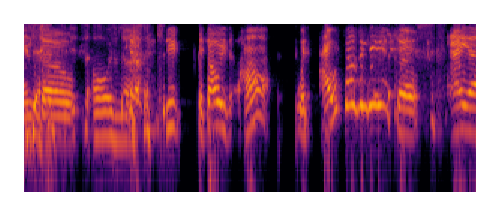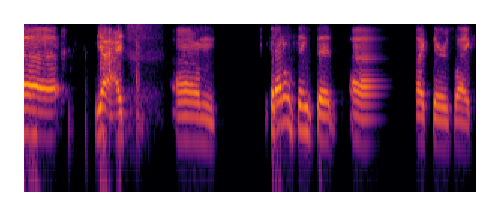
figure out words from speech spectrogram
And Yeah, so, it's always no. you know, dude, it's always, huh? Without those ingredients? So I, uh, yeah, I, um, but I don't think that, uh, like there's like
